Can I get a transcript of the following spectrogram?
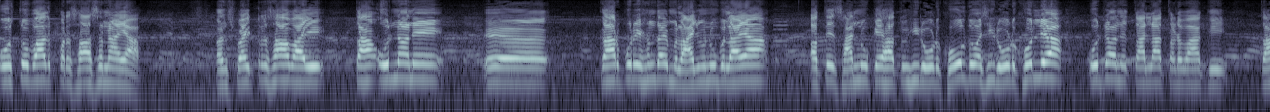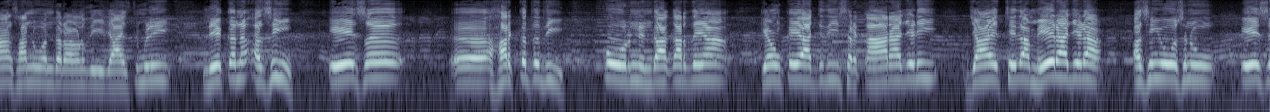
ਉਸ ਤੋਂ ਬਾਅਦ ਪ੍ਰਸ਼ਾਸਨ ਆਇਆ। ਇੰਸਪੈਕਟਰ ਸਾਹਿਬ ਆਏ, ਤਾਂ ਉਹਨਾਂ ਨੇ ਕਾਰਪੋਰੇਸ਼ਨ ਦਾ ਮੁਲਾਜ਼ਮ ਨੂੰ ਬੁਲਾਇਆ ਅਤੇ ਸਾਨੂੰ ਕਿਹਾ, ਤੁਸੀਂ ਰੋਡ ਖੋਲ ਦਿਓ। ਅਸੀਂ ਰੋਡ ਖੋਲ੍ਹਿਆ ਉਹਨਾਂ ਨੇ ਤਾਲਾ ਤੜਵਾ ਕੇ ਤਾਂ ਸਾਨੂੰ ਅੰਦਰ ਆਉਣ ਦੀ ਇਜਾਜ਼ਤ ਮਿਲੀ। ਲੇਕਿਨ ਅਸੀਂ ਇਸ ਹਰਕਤ ਦੀ ਘੋਰ ਨਿੰਦਾ ਕਰਦੇ ਹਾਂ, ਕਿਉਂਕਿ ਅੱਜ ਦੀ ਸਰਕਾਰ ਆ ਜਿਹੜੀ, ਜਾਂ ਇੱਥੇ ਦਾ ਮੇਅਰ ਆ ਜਿਹੜਾ, ਅਸੀਂ ਉਸ ਨੂੰ ਇਸ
